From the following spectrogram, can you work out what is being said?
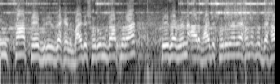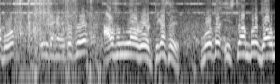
ইনসা ফেব্রিজ দেখেন। ভাইদের শোরুমটা আপনারা পেয়ে যাবেন। আর ভাইদের শোরুমে এখন আপনার দেখাবো। এই দেখেন এটা হচ্ছে আহসানুল্লাহ রোড ঠিক আছে? মূলত ইসলামপুরের জন্ম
